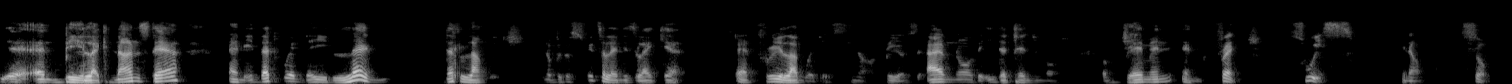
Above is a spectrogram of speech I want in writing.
yeah, and be like nuns there, and in that way they learn that language. You know, because Switzerland is like yeah, yeah three languages. You know, because I know the interchange of, of German and French, Swiss. You know, so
